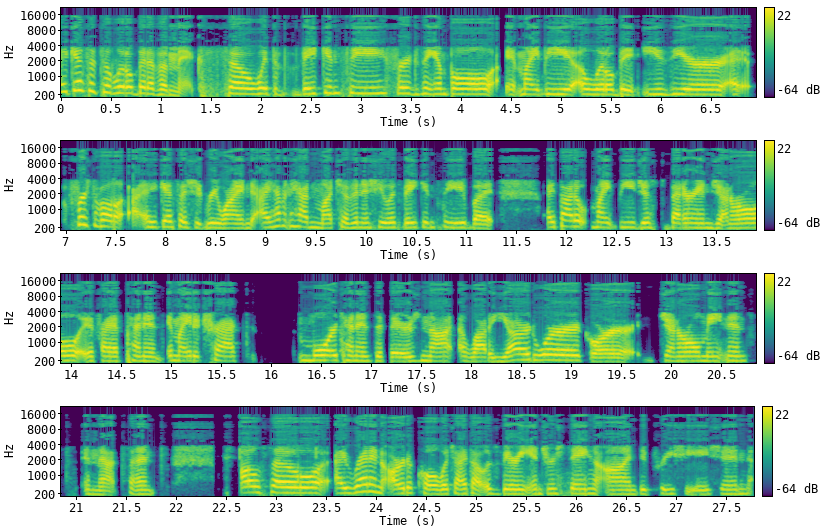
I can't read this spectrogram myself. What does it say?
I guess it's a little bit of a mix. So with vacancy, for example, it might be a little bit easier. Uh, first of all, I guess I should rewind. I haven't had much of an issue with vacancy, but I thought it might be just better in general if I have tenants. It might attract more tenants if there's not a lot of yard work or general maintenance in that sense. Also, I read an article which I thought was very interesting on depreciation.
